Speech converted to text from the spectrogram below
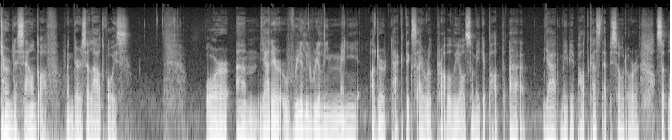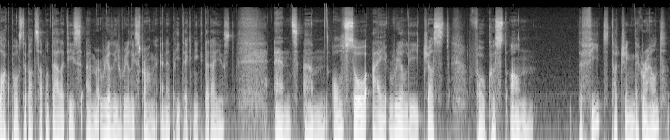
turn the sound off when there's a loud voice. Or um, yeah, there are really, really many other tactics. I will probably also make a pod, uh, yeah, maybe a podcast episode or also a blog post about submodalities. Um, really, really strong NLP technique that I used, and um, also I really just focused on the feet touching the ground,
